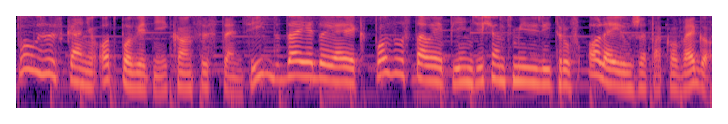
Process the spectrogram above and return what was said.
Po uzyskaniu odpowiedniej konsystencji dodaję do jajek pozostałe 50 ml oleju rzepakowego.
